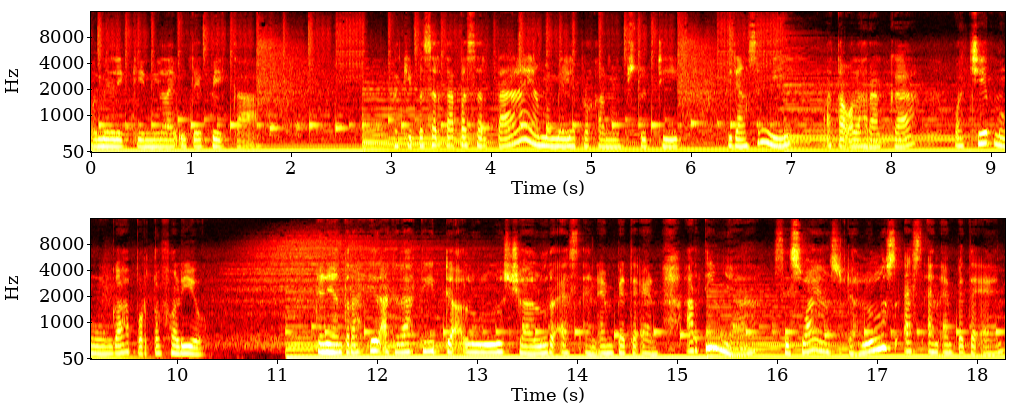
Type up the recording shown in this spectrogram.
memiliki nilai UTBK bagi peserta-peserta yang memilih program studi bidang seni atau olahraga wajib mengunggah portofolio dan yang terakhir adalah tidak lulus jalur SNMPTN. Artinya, siswa yang sudah lulus SNMPTN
